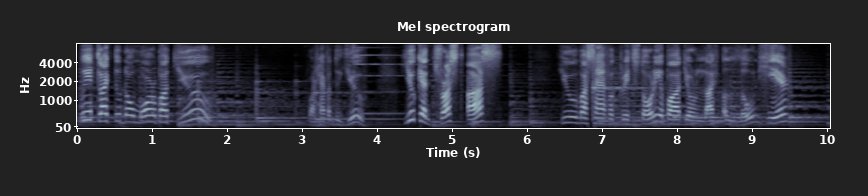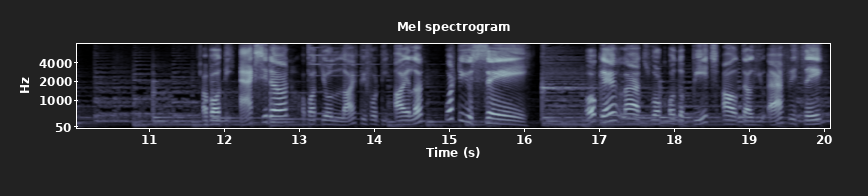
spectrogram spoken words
We'd like to know more about you. What happened to you? You can trust us. You must have a great story about your life alone here about the accident, about your life before the island. What do you say? Okay, let's walk on the beach. I'll tell you everything.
